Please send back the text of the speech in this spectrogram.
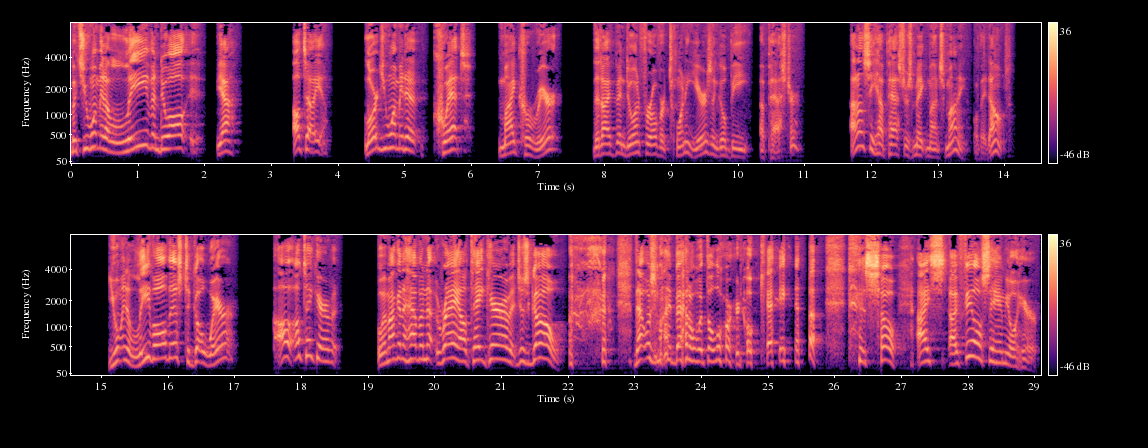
But you want me to leave and do all? Yeah, I'll tell you. Lord, you want me to quit my career that I've been doing for over 20 years and go be a pastor? I don't see how pastors make much money. Well, they don't. You want me to leave all this to go where? I'll, I'll take care of it. Well, am I going to have a Ray? I'll take care of it. Just go. that was my battle with the Lord, okay? so I, I feel Samuel here.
